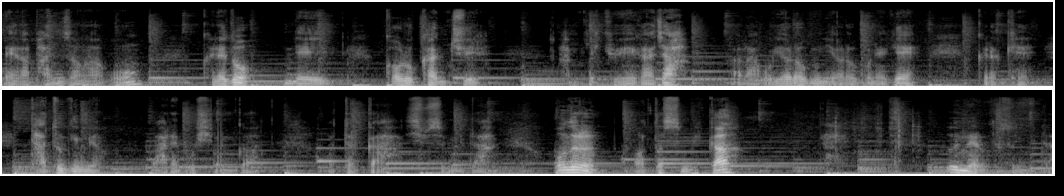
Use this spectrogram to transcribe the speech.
내가 반성하고 그래도 내일 거룩한 주일 함께 교회 가자라고 여러분이 여러분에게 그렇게 다독이며 말해 보시는 것 어떨까 싶습니다. 오늘은 어떻습니까? 은혜롭습니다.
